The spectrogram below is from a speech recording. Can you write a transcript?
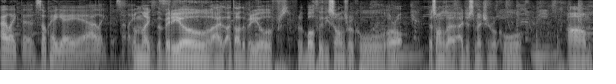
I like this. Okay, yeah, yeah, yeah I like this. I like. from like the this. video I, I thought the video for, for both of these songs were cool or Mhm. the songs that I just mentioned were cool. Mhm. Um,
